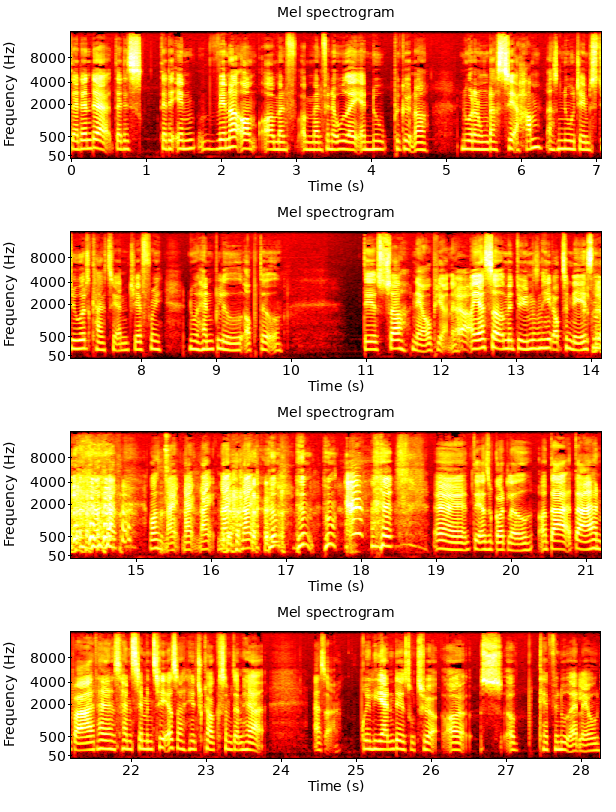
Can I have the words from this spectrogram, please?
da, den der, da det, da det end, vender om, og man, og man finder ud af, at nu begynder nu er der nogen, der ser ham. Altså nu er James Stewart, karakteren Jeffrey, nu er han blevet opdaget. Det er så nervepirrende. Ja. Og jeg sad med dynen sådan helt op til næsen. Ja. var sådan, nej, nej, nej, nej, nej. Øh, det er altså godt lavet. Og der, der er han bare, at han, han cementerer sig Hitchcock som den her altså, brillante instruktør, og, og kan finde ud af at lave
